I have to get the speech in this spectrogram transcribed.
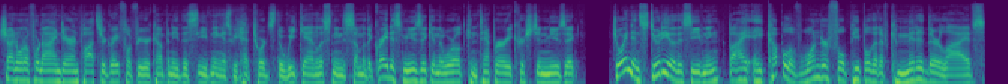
Shine 1049, Darren Potzer grateful for your company this evening as we head towards the weekend, listening to some of the greatest music in the world, contemporary Christian music. joined in studio this evening by a couple of wonderful people that have committed their lives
